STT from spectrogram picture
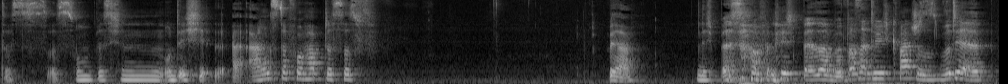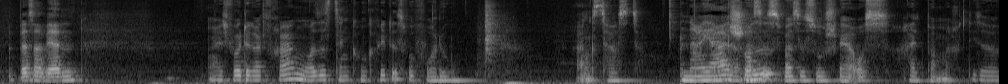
Das ist so ein bisschen. Und ich äh, Angst davor habe, dass das. Ja, nicht besser, nicht besser wird. Was natürlich Quatsch ist. Es wird ja besser werden. Ich wollte gerade fragen, was es denn konkret ist, wovor du Angst hast. Naja, Oder schon. Was es, was es so schwer aushaltbar macht. Dieser,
